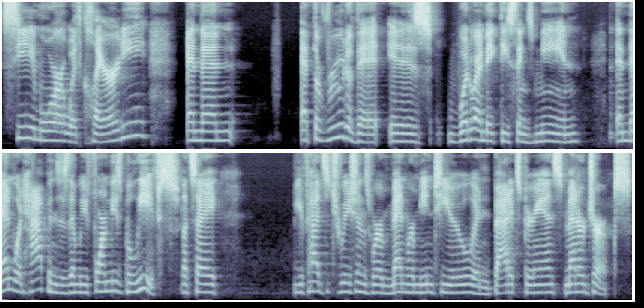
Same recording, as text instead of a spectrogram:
see more with clarity. And then at the root of it is what do I make these things mean? And then what happens is then we form these beliefs. Let's say you've had situations where men were mean to you and bad experience, men are jerks.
